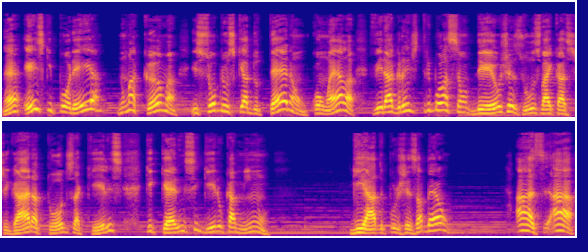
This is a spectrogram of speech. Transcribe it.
né? Eis que poreia numa cama e sobre os que adulteram com ela virá grande tribulação. Deus, Jesus, vai castigar a todos aqueles que querem seguir o caminho guiado por Jezabel. Ah, ah,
